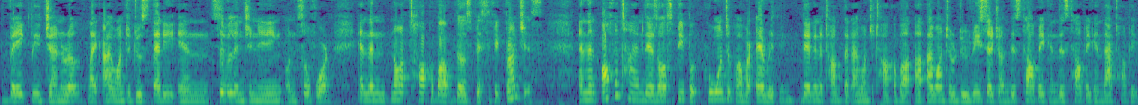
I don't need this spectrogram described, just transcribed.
vaguely general, like I want to do study in civil engineering and so forth, and then not talk about the specific branches. And then oftentimes there's also people who want to cover everything. They're going to talk that I want to talk about, uh, I want to do research on this topic and this topic and that topic.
